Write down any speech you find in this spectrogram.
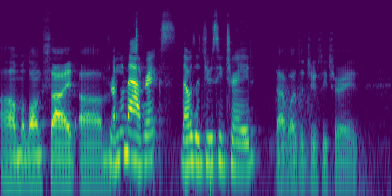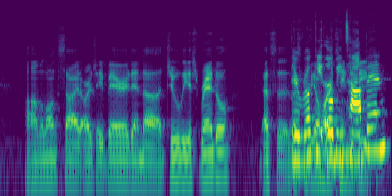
um, alongside um, from the Mavericks. That was a juicy trade. That was a juicy trade. Um, alongside R.J. Barrett and uh, Julius Randle. That's a their rookie Obi Toppin.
